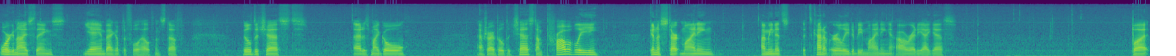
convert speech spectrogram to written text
Organize things. Yay, I'm back up to full health and stuff. Build a chest. That is my goal. After I build a chest, I'm probably gonna start mining I mean, it's it's kind of early to be mining already, I guess. But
